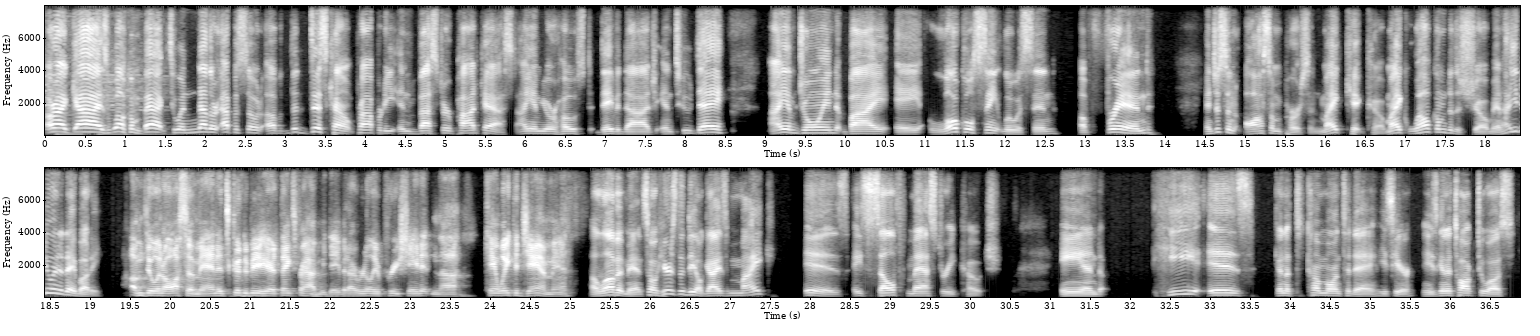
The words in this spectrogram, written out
All right, guys, welcome back to another episode of the Discount Property Investor Podcast. I am your host, David Dodge, and today I am joined by a local St. Louisan, a friend, and just an awesome person, Mike Kitko. Mike, welcome to the show, man. How you doing today, buddy? I'm doing awesome, man. It's good to be here. Thanks for having me, David. I really appreciate it, and uh, can't wait to jam, man. I love it, man. So here's the deal, guys. Mike is a self mastery coach, and he is going to come on today. He's here. He's going to talk to us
